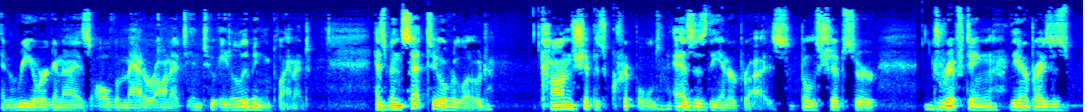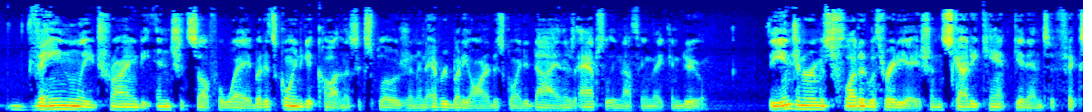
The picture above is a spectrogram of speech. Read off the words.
and reorganize all the matter on it into a living planet, has been set to overload. Khan's ship is crippled, as is the Enterprise. Both ships are drifting. The Enterprise is vainly trying to inch itself away, but it's going to get caught in this explosion, and everybody on it is going to die, and there's absolutely nothing they can do. The engine room is flooded with radiation. Scotty can't get in to fix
